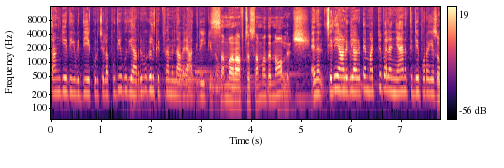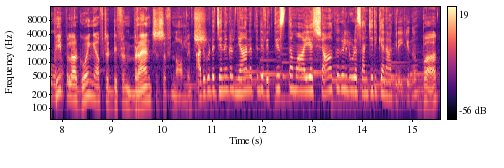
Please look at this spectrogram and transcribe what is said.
സാങ്കേതിക വിദ്യയെക്കുറിച്ചുള്ള പുതിയ പുതിയ അറിവുകൾ കിട്ടണമെന്ന് അവർ ആഗ്രഹിക്കുന്നു some are after some other knowledge എന്നാൽ ചില ആളുകളാകട്ടെ മറ്റു പല ജ്ഞാനത്തിന്റെ പുറകെ So people are going after different branches of knowledge. അതുകൊണ്ട് ജനങ്ങൾ ജ്ഞാനത്തിന്റെ വ്യത്യസ്തമായ ശാഖകളിലൂടെ സഞ്ചരിക്കാൻ ആഗ്രഹിക്കുന്നു But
